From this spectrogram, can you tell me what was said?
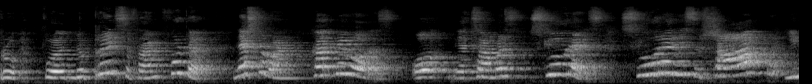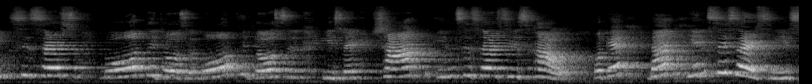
nutrients from food. Next one herbivorous or examples squirrels squirrel is sharp incisors both jaws both jaws is a sharp incisors is how okay that incisors is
